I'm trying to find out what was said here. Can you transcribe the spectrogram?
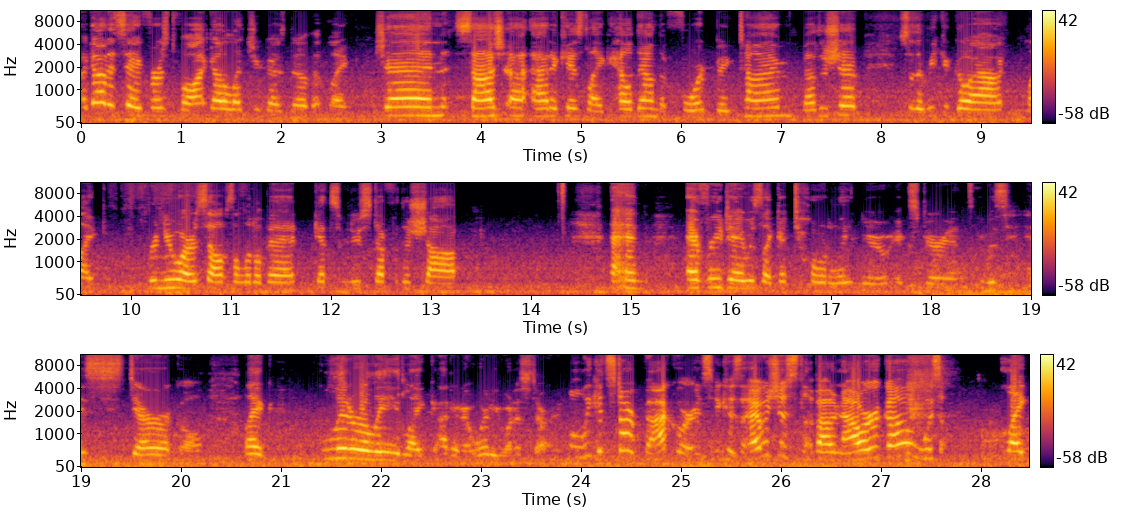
I gotta say, first of all, I gotta let you guys know that like Jen, Sasha, Atticus, like held down the fort big time, mothership, so that we could go out and like renew ourselves a little bit, get some new stuff for the shop, and every day was like a totally new experience. It was hysterical. Like literally like I don't know, where do you want to start? Well, we could start backwards because I was just about an hour ago was like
